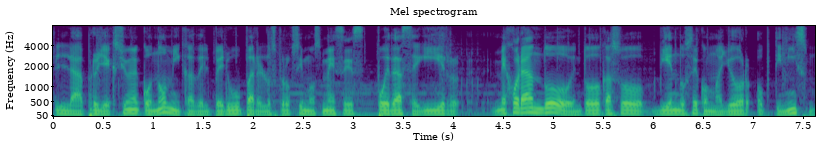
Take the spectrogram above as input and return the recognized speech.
la proyección económica del Perú para los próximos meses pueda seguir mejorando o en todo caso viéndose con mayor optimismo.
